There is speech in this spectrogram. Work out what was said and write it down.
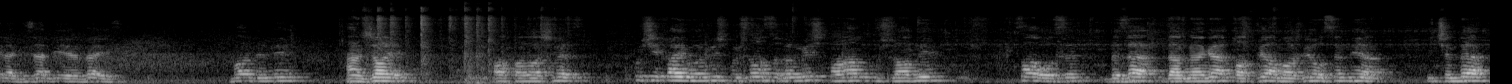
elə güzel bir yerdeyiz. Mardinli Hercai arkadaşımız kuşu kaybolmuş, kuştan sıkılmış, kalan kuşlarını sağ olsun bize derneğe katkı amaçlı olsun diye içinde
